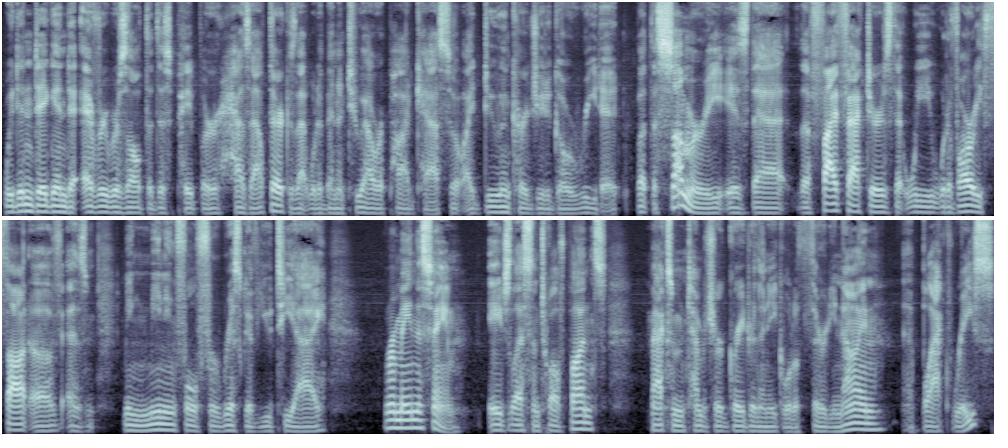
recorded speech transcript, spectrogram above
We didn't dig into every result that this paper has out there because that would have been a two hour podcast. So I do encourage you to go read it. But the summary is that the five factors that we would have already thought of as being meaningful for risk of UTI remain the same age less than 12 months, maximum temperature greater than equal to 39, a black race,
